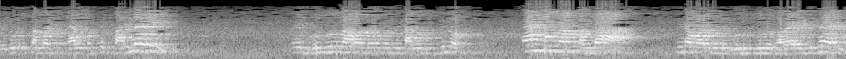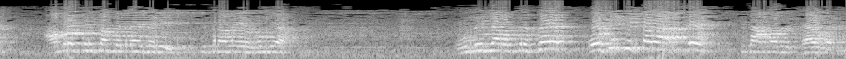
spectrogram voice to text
এগুলো তো আমরা খেয়াল করতে পারি নাই। এই ভুলগুলো আমাদের মধ্যে চালু ছিল। আমরা তিনি আমাদের মধ্যে ভুলগুলো ধরাই দিতেন আমরা কিন্তু আপনার দেখি ইসলামে এরকম উনি যা বলতেছে ওটি কিতাবে আছে কিন্তু আমাদের খেয়াল রাখে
